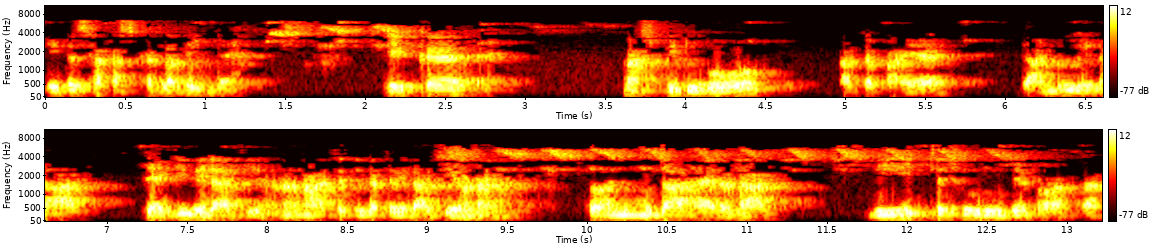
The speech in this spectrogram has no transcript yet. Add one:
ඒක සකස් කරලා දෙන්න. ඒක මස්පිඩු හෝ අතපය දඬු වෙලා දැඩි වෙලා තියෙනවා ආසතිගත වෙලා තියෙනවා තෝන් මුදා හැරලා දීච්ච ස්වරූපේ පවත්තා.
